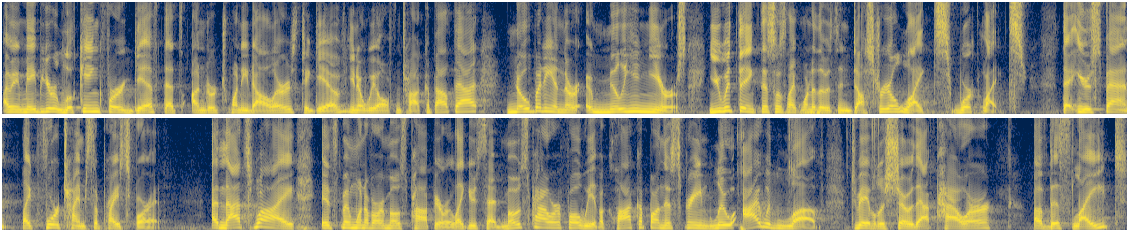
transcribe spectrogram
I mean, maybe you're looking for a gift that's under $20 to give. You know, we often talk about that. Nobody in their a million years, you would think this was like one of those industrial lights, work lights, that you spent like four times the price for it. And that's why it's been one of our most popular. Like you said, most powerful. We have a clock up on the screen. Lou, I would love to be able to show that power of this light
